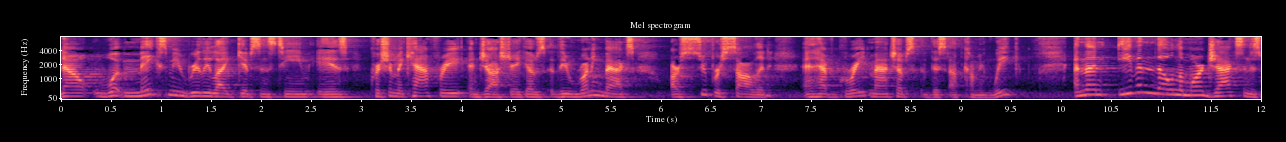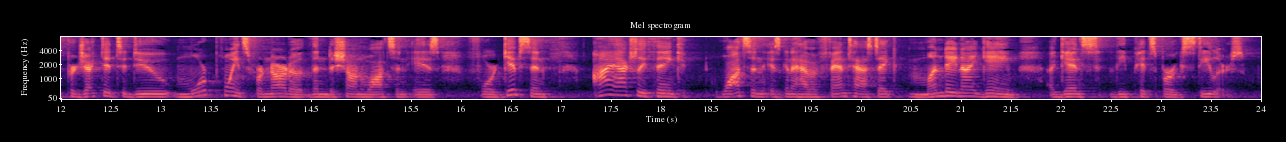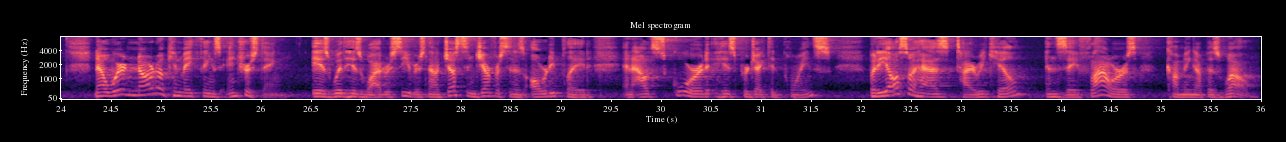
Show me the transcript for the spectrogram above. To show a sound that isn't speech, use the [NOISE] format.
Now, what makes me really like Gibson's team is Christian McCaffrey and Josh Jacobs. The running backs are super solid and have great matchups this upcoming week. And then, even though Lamar Jackson is projected to do more points for Nardo than Deshaun Watson is for Gibson, I actually think Watson is going to have a fantastic Monday night game against the Pittsburgh Steelers. Now, where Nardo can make things interesting is with his wide receivers. Now, Justin Jefferson has already played and outscored his projected points, but he also has Tyreek Hill and Zay Flowers coming up as well.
